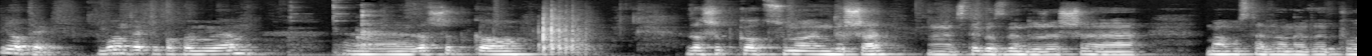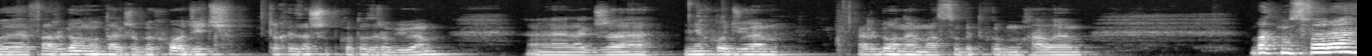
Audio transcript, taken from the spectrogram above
I okej, błąd jaki popełniłem, e, za szybko za szybko odsunąłem dyszę, e, z tego względu, że jeszcze mam ustawiony wypływ argonu, tak żeby chłodzić, trochę za szybko to zrobiłem, e, także nie chłodziłem argonem, a sobie tylko dmuchałem w atmosferę.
